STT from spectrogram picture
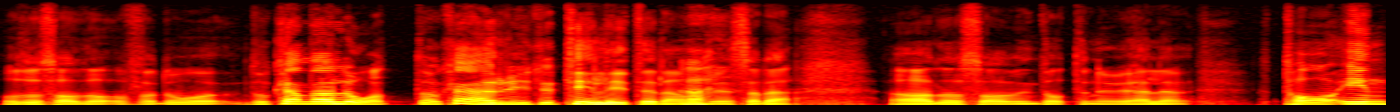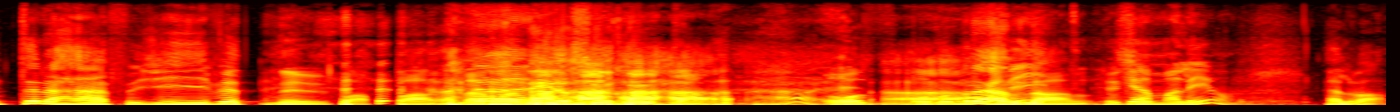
Och då sa då, för då, då kan det ha låt, då kan jag ryta till lite när de blir sådär. Ja, då sa min dotter nu i helgen, ta inte det här för givet nu pappa, när man är så skjuta. Och, och då brände han. Hur gammal är hon? Elva.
